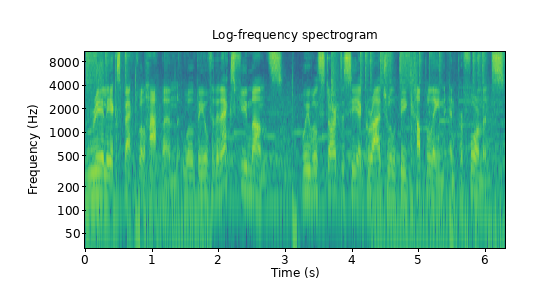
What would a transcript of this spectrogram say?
really expect will happen will be over the next few months, we will start to see a gradual decoupling in performance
